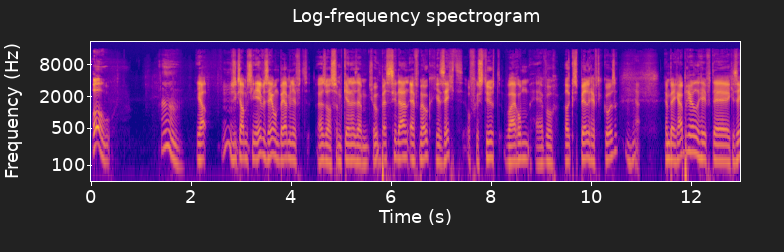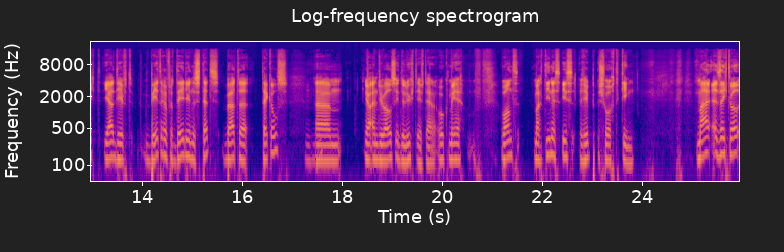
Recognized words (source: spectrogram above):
Oh! Ah, Mm. Dus ik zal misschien even zeggen, want Benjamin heeft, hè, zoals we hem kennen, zijn best gedaan. Hij heeft mij ook gezegd of gestuurd waarom hij voor welke speler heeft gekozen. mhm. Ja. En bij Gabriel heeft hij gezegd, ja, die heeft betere verdedigende stats buiten tackles. Mhm. Ehm, ja, en duels in de lucht heeft hij ook meer. Want Martinez is Rip Short King. Maar hij zegt wel,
